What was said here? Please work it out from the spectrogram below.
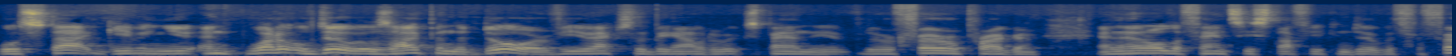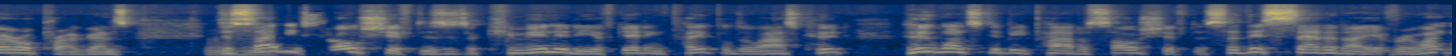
will start giving you, and what it will do is open the door of you actually being able to expand the, the referral program and then all the fancy stuff you can do with referral programs. Mm-hmm. Deciding Soul Shifters is a community of getting people to ask who, who wants to be part of Soul Shifters. So this Saturday, everyone,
